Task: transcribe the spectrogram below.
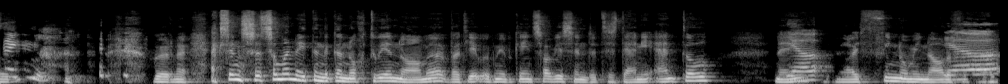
sing nie. Hoor nou. Ek sing sit sommer net en ek het nog twee name wat jy ook mee bekend sal wees en dit is Danny Antle. Nee, ja. hy fenominale ja.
